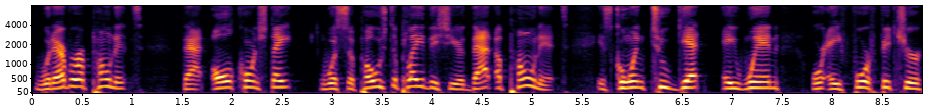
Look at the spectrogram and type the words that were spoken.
whatever opponents that Alcorn State was supposed to play this year, that opponent is going to get a win or a forfeiture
